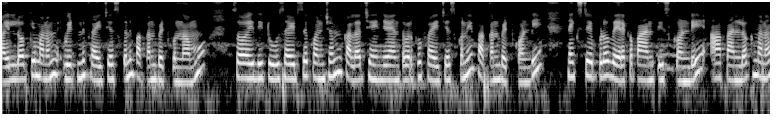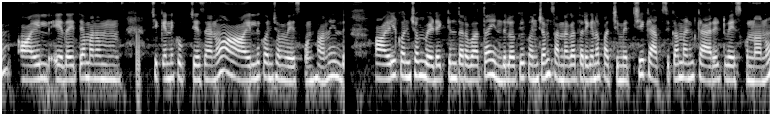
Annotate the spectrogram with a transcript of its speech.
ఆయిల్లోకి మనం వీటిని ఫ్రై చేసుకొని పక్కన పెట్టుకుందాము. సో ఇది టూ సైడ్స్ కొంచెం కలర్ చేంజ్ అయ్యేంత వరకు ఫ్రై చేసుకొని పక్కన పెట్టుకోండి. నెక్స్ట్ ఇప్పుడు వేరొక ప్యాన్ తీసుకోండి. ఆ ప్యాన్లోకి మనం ఆయిల్ ఏదైతే మనం చికెన్ని కుక్ చేశానో ఆ ఆయిల్ని కొంచెం వేసుకుంటున్నాను. ఆయిల్ కొంచెం వేడెక్కిన తర్వాత ఇందులోకి కొంచెం సన్నగా తరిగిన పచ్చిమిర్చి క్యాప్సికమ్ అండ్ క్యారెట్ వేసుకున్నాను.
